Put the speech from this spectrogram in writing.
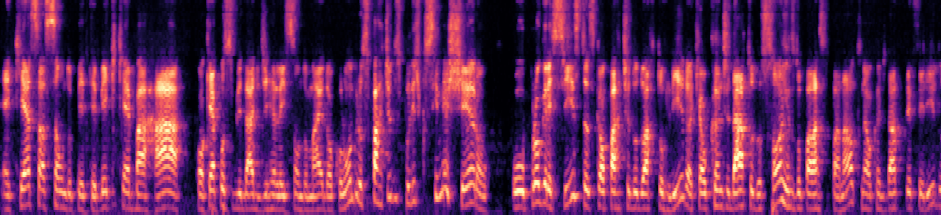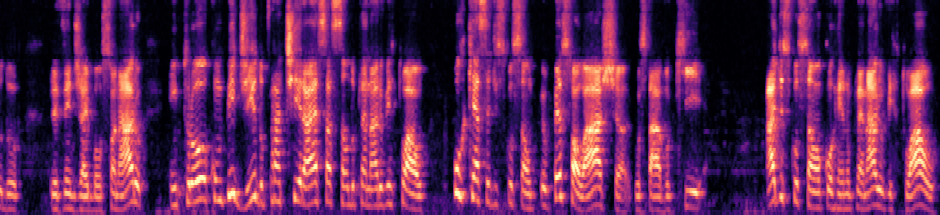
é que essa ação do PTB, que quer barrar qualquer possibilidade de reeleição do Maia do Alcolumbre, os partidos políticos se mexeram. O Progressistas, que é o partido do Arthur Lira, que é o candidato dos sonhos do Palácio do Planalto, né, o candidato preferido do presidente Jair Bolsonaro, entrou com um pedido para tirar essa ação do plenário virtual. Por que essa discussão? O pessoal acha, Gustavo, que a discussão ocorrendo no plenário virtual,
